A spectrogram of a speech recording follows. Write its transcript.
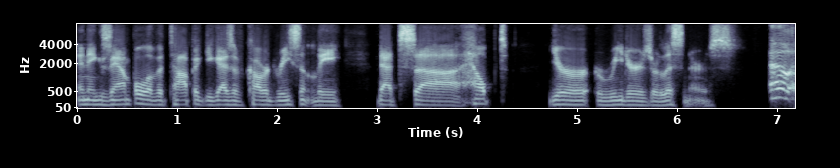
an example of a topic you guys have covered recently that's uh, helped your readers or listeners? Oh, uh,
